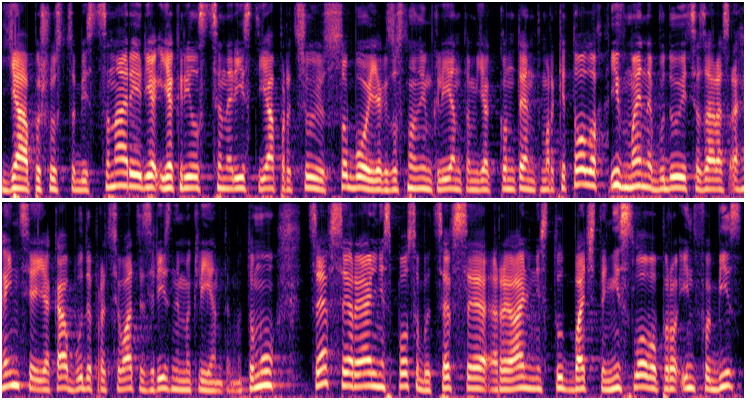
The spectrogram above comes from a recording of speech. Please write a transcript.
Я пишу собі сценарій як- як ріл-сценаріст. Я працюю з собою як з основним клієнтом, як контент-маркетолог. І в мене будується зараз агенція, яка буде працювати з різними клієнтами. Тому це все реальні способи, це все реальність. Тут бачите ні слова про інфобіз,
